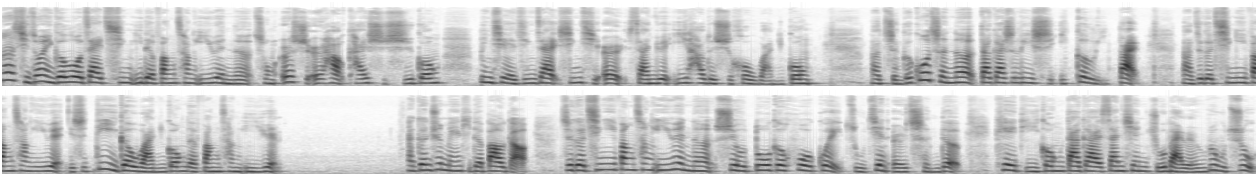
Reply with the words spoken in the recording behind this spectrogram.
那其中一个落在青衣的方舱医院呢，从二十二号开始施工，并且已经在星期二三月一号的时候完工。那整个过程呢，大概是历时一个礼拜。那这个青衣方舱医院也是第一个完工的方舱医院。那根据媒体的报道，这个青衣方舱医院呢，是由多个货柜组建而成的，可以提供大概三千九百人入住。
